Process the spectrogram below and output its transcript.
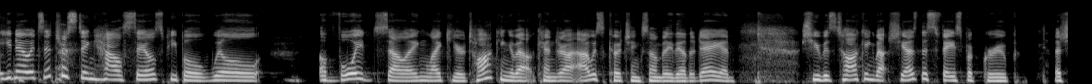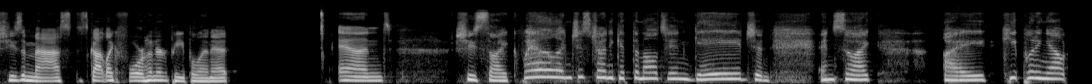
You know, it's interesting how salespeople will avoid selling, like you're talking about, Kendra. I was coaching somebody the other day, and she was talking about she has this Facebook group that she's amassed. It's got like 400 people in it. And she's like, "Well, I'm just trying to get them all to engage and and so I I keep putting out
